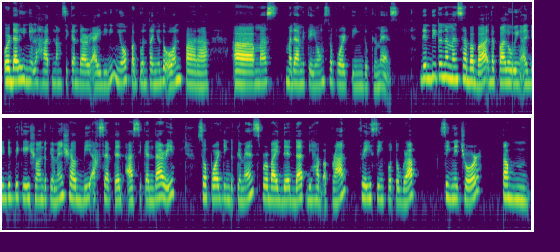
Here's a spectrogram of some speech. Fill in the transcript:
or dalhin nyo lahat ng secondary ID ninyo pagpunta nyo doon para uh, mas madami kayong supporting documents. Then dito naman sa baba, the following identification documents shall be accepted as secondary supporting documents provided that they have a front facing photograph signature, thumb,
